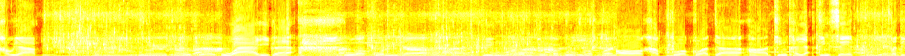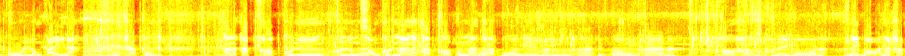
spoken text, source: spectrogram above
เขายากผมไม่ให้เข้าตัวว้าอีกแล้วกลัวคนจะทิ้งของสกปรกลงไปอ๋อครับกลัวกลัวจะอ่าทิ้งขยะทิ้งเศษปฏิกูลลงไปนะครับผม เอาละครับ ขอบคุณคุณลุงสองคนมากนะครับ ขอบคุณมากครับ บ่อนี้มันห้าสิบกว่าองศานะอ๋อในบ่อนะในบ่อนะครับ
